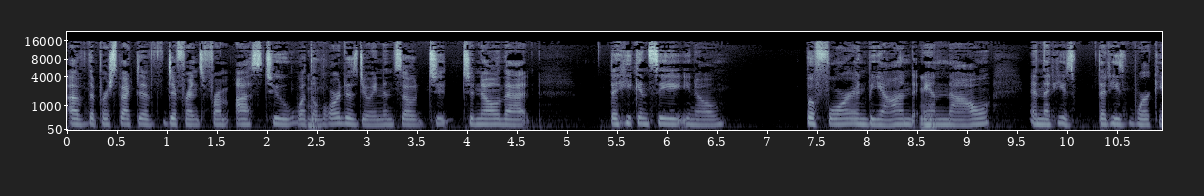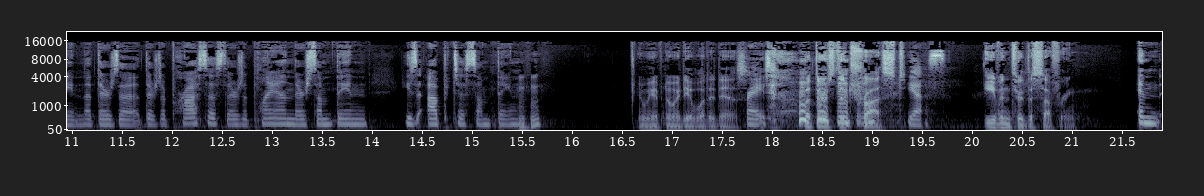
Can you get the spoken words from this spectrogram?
of the perspective difference from us to what the mm. Lord is doing. And so to to know that that he can see, you know, before and beyond mm. and now and that he's that he's working, that there's a there's a process, there's a plan, there's something he's up to something. Mm-hmm. And we have no idea what it is. Right. But there's the trust, yes. even through the suffering. and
